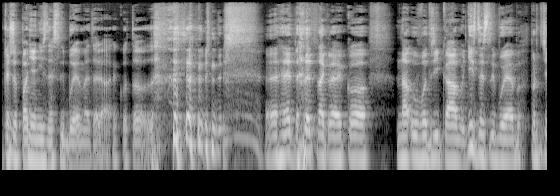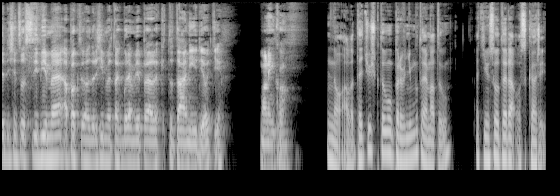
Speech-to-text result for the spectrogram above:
každopádně nic neslibujeme teda, jako to hned, hned takhle jako na úvod říkám, nic neslibujeme, protože když něco slibíme a pak to nedržíme, tak budeme vypadat jako totální idioti. Malinko. No, ale teď už k tomu prvnímu tématu, a tím jsou teda Oscaři.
